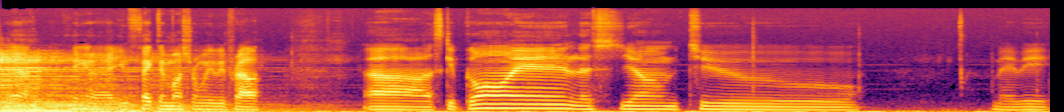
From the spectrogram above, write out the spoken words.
Yeah, I think uh, infected mushroom will be proud. Uh, let's keep going. Let's jump to maybe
